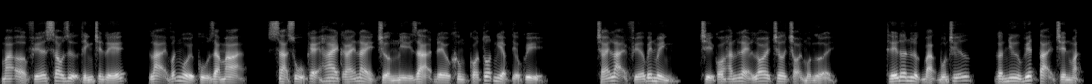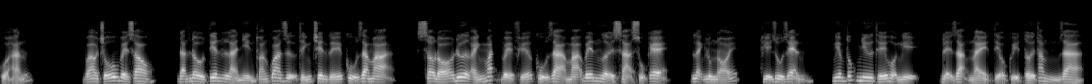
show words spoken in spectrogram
Mà ở phía sau dự tính trên ghế, lại vẫn ngồi cụ ra mạ, xạ xù kệ hai cái này trường nhị dạ đều không có tốt nghiệp tiểu quỷ. Trái lại phía bên mình, chỉ có hắn lẻ loi trơ trọi một người. Thế đơn lực bạc bốn chữ, gần như viết tại trên mặt của hắn. Vào chỗ về sau đạn đầu tiên là nhìn thoáng qua dự tính trên ghế cụ ra mạ sau đó đưa ánh mắt về phía cụ già mạ bên người xạ xù kẹ, lạnh lùng nói thì dù rèn, nghiêm túc như thế hội nghị, để dạng này tiểu quỷ tới tham gia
